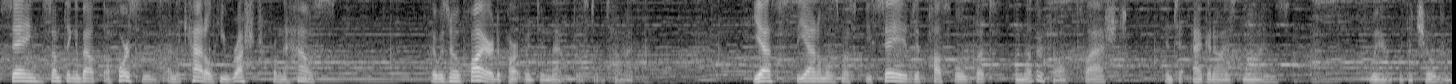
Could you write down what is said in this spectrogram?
Saying something about the horses and the cattle, he rushed from the house. There was no fire department in that distant time. Yes, the animals must be saved if possible, but another thought flashed into agonized minds. Where were the children?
